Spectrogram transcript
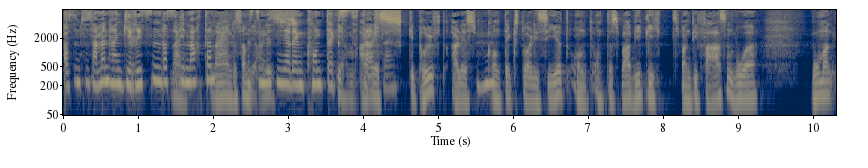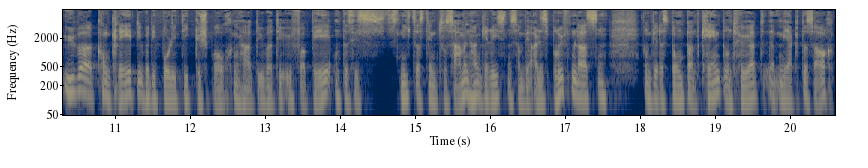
aus dem Zusammenhang gerissen, was nein, Sie gemacht haben? Nein, das haben wir Sie alles, müssen ja den Kontext wir haben alles darstellen. geprüft, alles mhm. kontextualisiert und, und das war wirklich, das waren die Phasen, wo er wo man über konkret über die Politik gesprochen hat, über die ÖVP. Und das ist, ist nichts aus dem Zusammenhang gerissen, das haben wir alles prüfen lassen. Und wer das Tonband kennt und hört, äh, merkt das auch.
